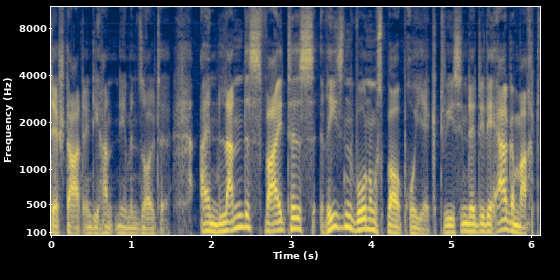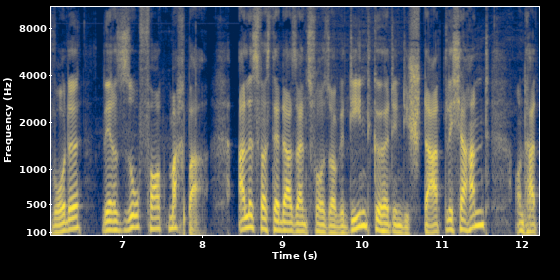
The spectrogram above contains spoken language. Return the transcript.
der Staat in die Hand nehmen sollte. Ein landesweites Riesenwohnungsbauprojekt, wie es in der DDR gemacht wurde, wäre sofort machbar. Alles, was der Daseinsvorsorge dient, gehört in die staatliche Hand und hat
